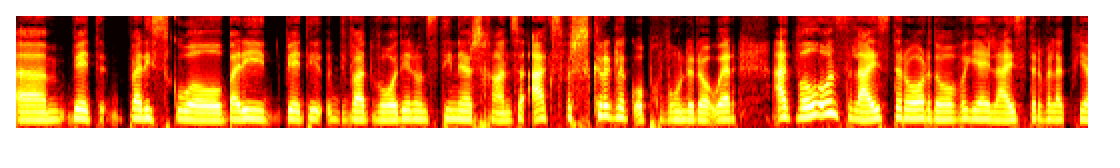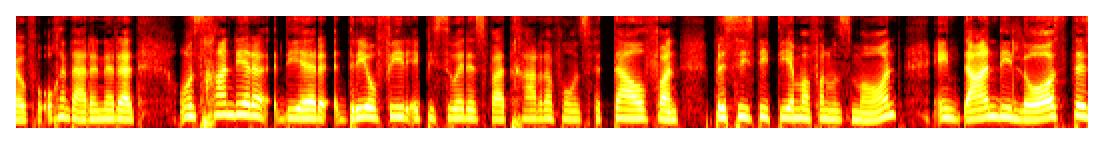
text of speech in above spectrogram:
ehm um, weet by die skool, by die weet die, wat waar deur ons tieners gaan. So ek's verskriklik opgewonde daaroor. Ek wil ons luisteraar daar waar jy luister, wil ek vir jou vanoggend herinner dat ons gaan deur deur 3 of 4 episode wat Gerda vir ons vertel van presies die tema van ons maand en dan die laaste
